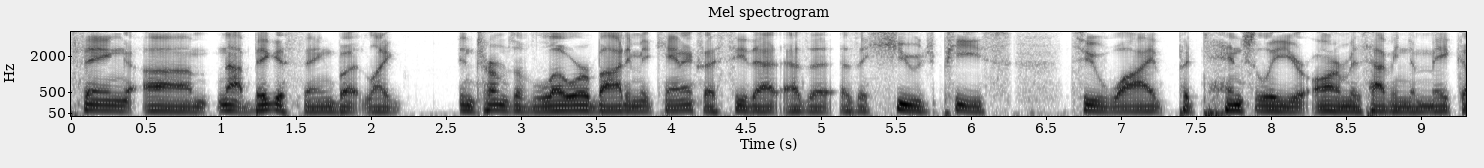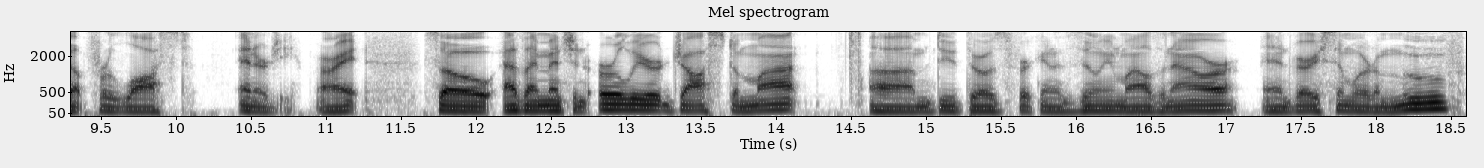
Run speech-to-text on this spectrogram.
thing, um, not biggest thing, but like in terms of lower body mechanics, I see that as a as a huge piece to why potentially your arm is having to make up for lost energy. All right. So as I mentioned earlier, Josh Staumont, um, dude throws freaking a zillion miles an hour and very similar to move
